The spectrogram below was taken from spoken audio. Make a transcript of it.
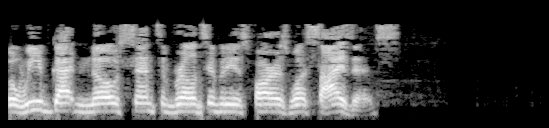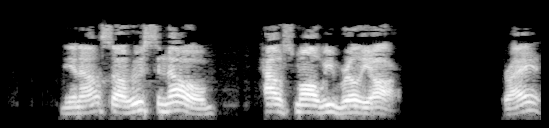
but we've got no sense of relativity as far as what size is. You know, so who's to know how small we really are, right?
